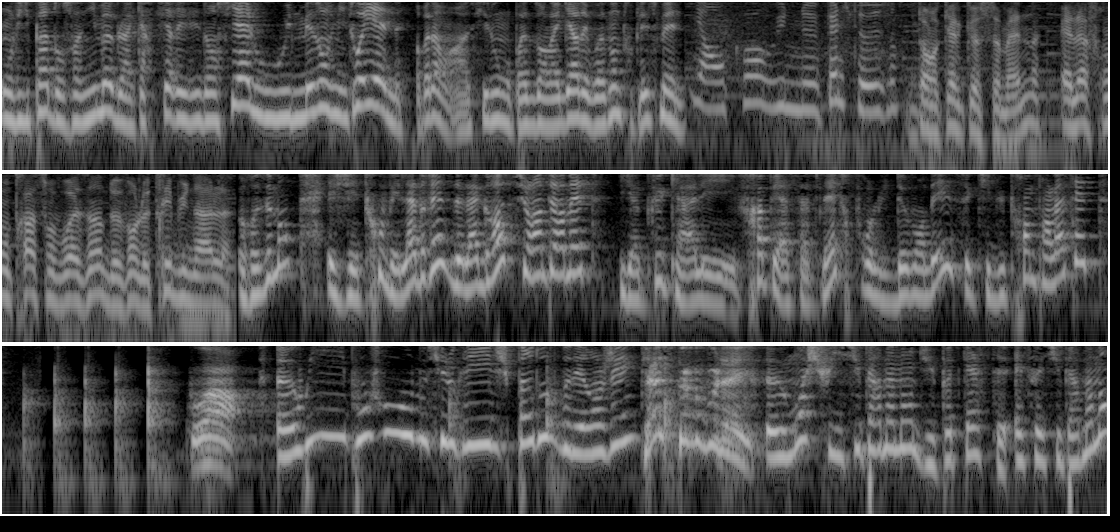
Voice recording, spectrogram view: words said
on vit pas dans un immeuble, un quartier résidentiel ou une maison mitoyenne. Ah bah non, hein, sinon on passe dans la gare des voisins toutes les semaines. Il y a encore une pelleteuse. Dans quelques semaines, elle affrontera son voisin devant le tribunal. Heureusement, j'ai trouvé l'adresse de la grotte sur internet. Il n'y a plus qu'à aller frapper à sa fenêtre pour lui demander ce qui lui prend dans la tête. Quoi Euh oui, bonjour monsieur le Grinch, pardon de vous déranger. Qu'est-ce que vous voulez? Euh, moi je suis Super Maman du podcast SOS Super Maman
